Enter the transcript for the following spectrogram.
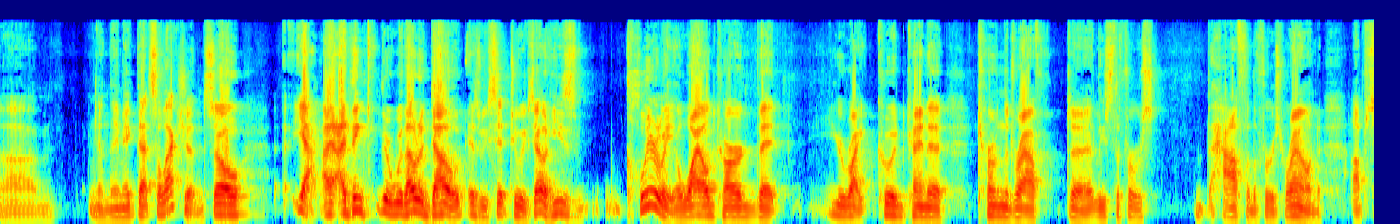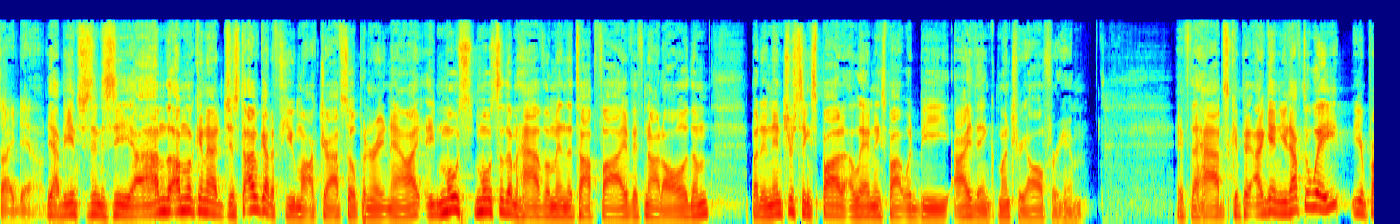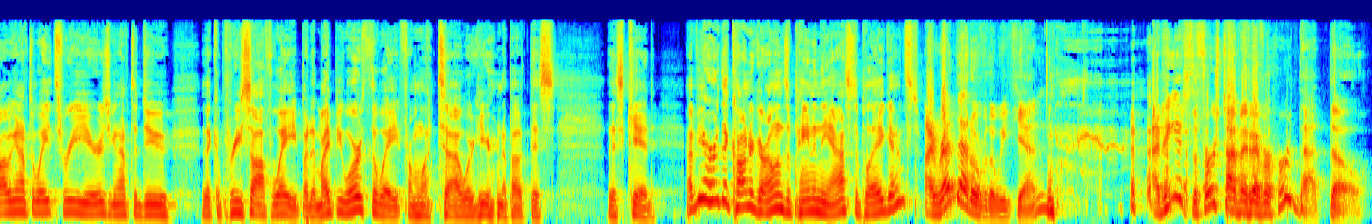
um, and they make that selection. So, yeah, I, I think without a doubt, as we sit two weeks out, he's clearly a wild card that you're right could kind of turn the draft uh, at least the first half of the first round upside down. Yeah, it'd be interesting to see. I'm I'm looking at just I've got a few mock drafts open right now. I, most most of them have them in the top five, if not all of them. But an interesting spot, a landing spot would be, I think, Montreal for him if the Habs could again, you'd have to wait. You're probably gonna have to wait three years. You're gonna have to do the Kaprizov wait, but it might be worth the wait from what uh, we're hearing about this this kid. Have you heard that Connor Garland's a pain in the ass to play against? I read that over the weekend. I think it's the first time I've ever heard that, though.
